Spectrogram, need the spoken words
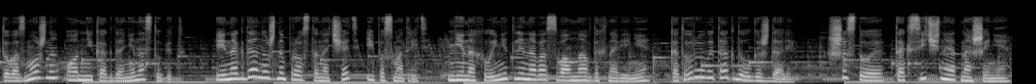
то, возможно, он никогда не наступит. Иногда нужно просто начать и посмотреть, не нахлынет ли на вас волна вдохновения, которую вы так долго ждали. Шестое. Токсичные отношения.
